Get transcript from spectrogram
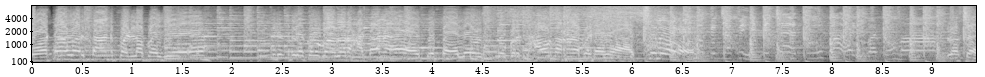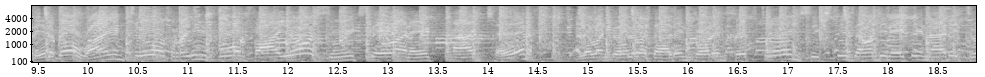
पोटावर ताण पडला पाहिजे अगर हटाना है तो पहले उसके ऊपर घाव करना पड़ेगा चलो सर ये देखो one two three four five six seven eight nine ten 11, 12, 13, 14, 15, 16, 17, 18, 19,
